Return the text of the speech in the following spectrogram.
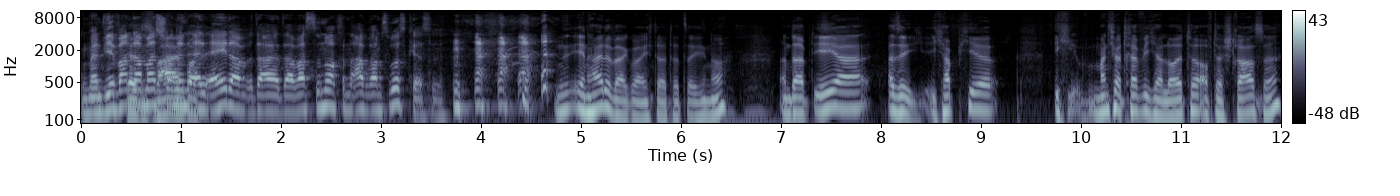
Ich meine, wir waren Ja, damals war schon in L.A., da, da, da warst du noch in Abrams Wurstkessel. In Heidelberg war ich da tatsächlich noch. Und da habt ihr ja, also ich, ich habe hier, ich, manchmal treffe ich ja Leute auf der Straße,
